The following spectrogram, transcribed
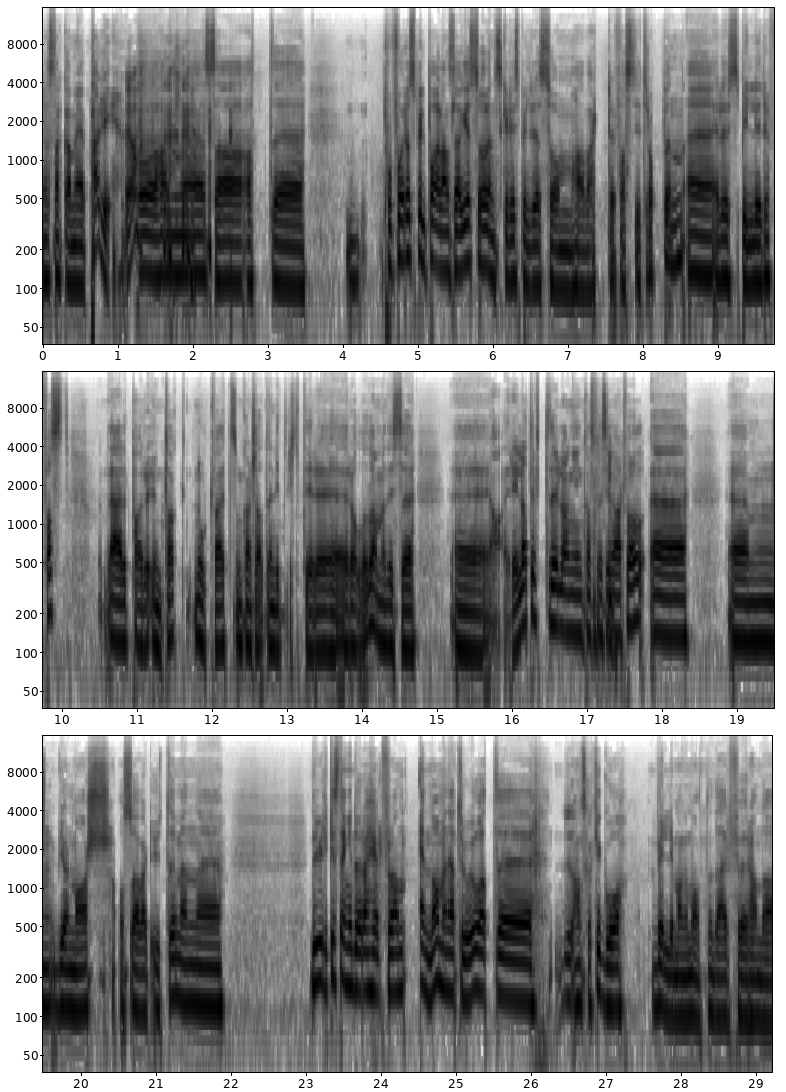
Jeg snakka med Parry, Ja. og han eh, sa at eh, på, for å spille på A-landslaget så ønsker de spillere som har vært fast i troppen, eh, eller spiller fast. Det er et par unntak. Nordtveit som kanskje har hatt en litt viktigere rolle da, med disse eh, ja, relativt lange innkastene sine, i hvert fall. Eh, em, Bjørn Mars også har vært ute, men de vil ikke stenge døra helt for han ennå, men jeg tror jo at uh, han skal ikke gå veldig mange månedene der før han da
